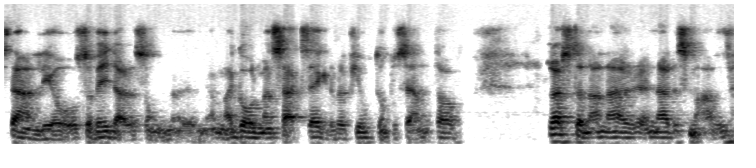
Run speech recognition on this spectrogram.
Stanley och så vidare som eh, menar, Goldman Sachs ägde väl 14 procent av rösterna när, när det small.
